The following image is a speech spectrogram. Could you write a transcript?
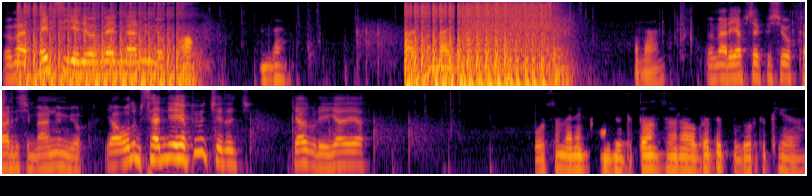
Ömer hepsi geliyor ve mermim yok. Şimdi. Karşındaydı. Helal. Ömer yapacak bir şey yok kardeşim mermim yok. Ya oğlum sen niye yapıyorsun challenge? Gel buraya gel gel. Olsun beni kandırdıktan sonra alırdık bulurduk ya.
